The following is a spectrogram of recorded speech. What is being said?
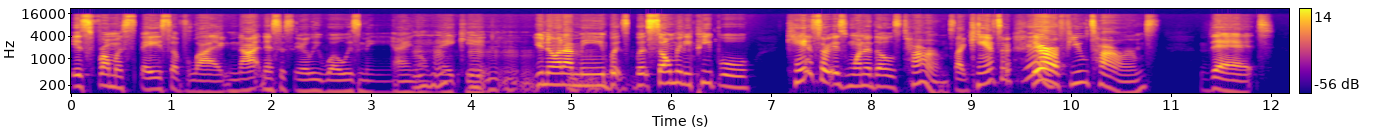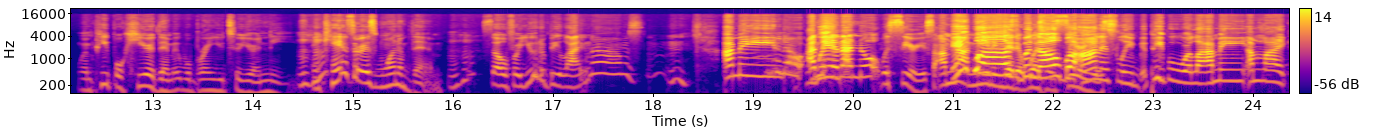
it's from a space of like not necessarily woe is me, I ain't gonna Mhm. make it. Mm-mm-mm-mm. You know what I mean? But but so many people cancer is one of those terms. Like cancer, there are a few terms that when people hear them, it will bring you to your knees. And Mhm. cancer is one of them. Mhm. So for you to be like, no, I'm just, mm-mm," I mean, you know, I mean, and I know it was serious. So I'm not it meaning that it but wasn't no, but serious. honestly, people were like, I mean, I'm like,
